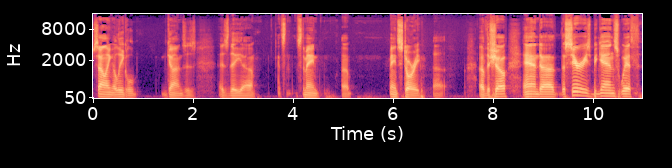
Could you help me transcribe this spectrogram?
selling illegal guns is as the uh, it's it's the main uh, main story uh, of the show, and uh, the series begins with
